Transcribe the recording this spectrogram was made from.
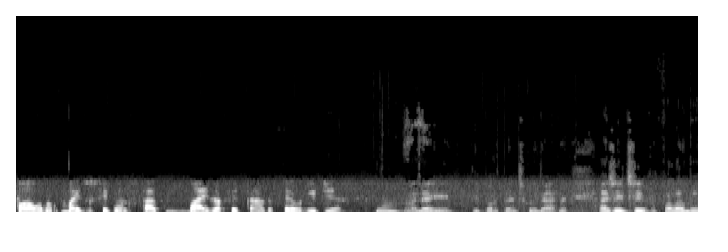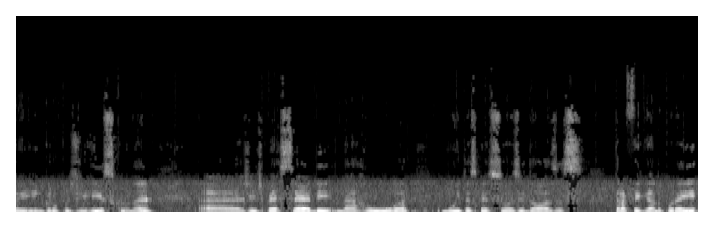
Paulo, mas o segundo estado mais afetado é o Rio de Janeiro. Nossa. Olha aí, importante cuidar, né? A gente, falando em grupos de risco, né? A gente percebe na rua muitas pessoas idosas trafegando por aí.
